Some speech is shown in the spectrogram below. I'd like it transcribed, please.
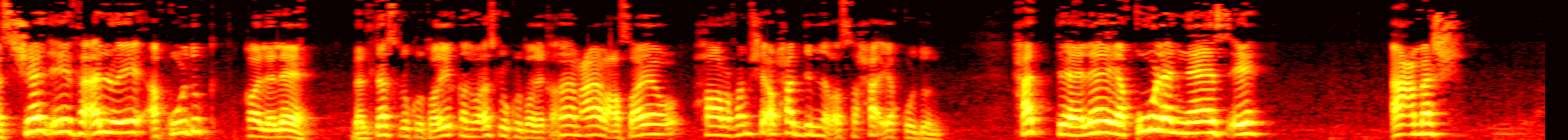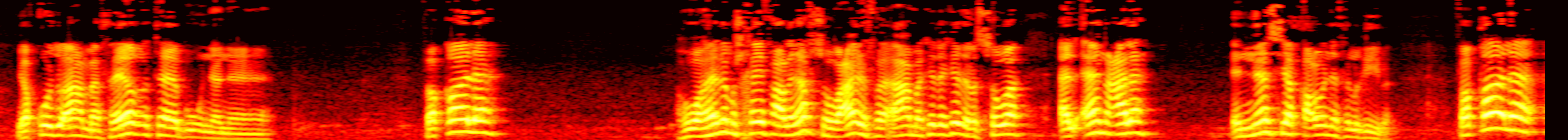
بس شاد إيه؟ فقال له إيه؟ أقودك؟ قال لا. بل تسلك طريقا وأسلك طريقا. أنا معايا العصاية وحارف أمشي أو حد من الأصحاء يقودني. حتى لا يقول الناس إيه؟ أعمش يقود أعمى فيغتابوننا. فقال هو هذا مش خايف على نفسه هو عارف أعمى كده كده بس هو الآن على الناس يقعون في الغيبة. فقال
